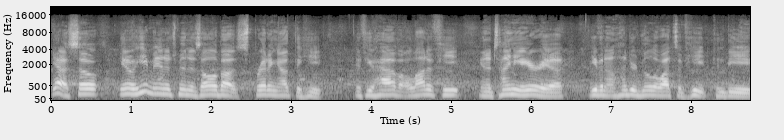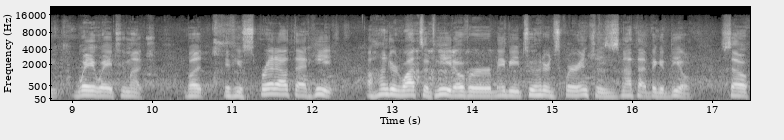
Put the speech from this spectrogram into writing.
Yeah, so you know, heat management is all about spreading out the heat. If you have a lot of heat in a tiny area, even 100 milliwatts of heat can be way, way too much. But if you spread out that heat, 100 watts of heat over maybe 200 square inches is not that big a deal. So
